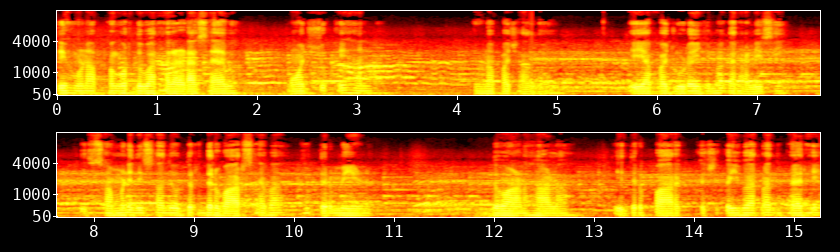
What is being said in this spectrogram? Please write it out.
ਤੇ। ਹੁਣ ਆਪਾਂ ਗੁਰਦੁਆਰਾ ਰਾੜਾ ਸਾਹਿਬ ਪਹੁੰਚ ਚੁੱਕੇ ਹਨ। ਹੁਣ ਆਪਾਂ ਚੱਲਦੇ ਹਾਂ। ਤੇ ਆਪਾਂ ਜੋੜਾ ਹੀ ਜਮ੍ਹਾਂ ਕਰਾ ਲਈ ਸੀ। ਤੇ ਸਾਹਮਣੇ ਦੇਖ ਸਕਦੇ ਹੋ ਉੱਧਰ ਦਰਬਾਰ ਸਾਹਿਬ ਆ, ਜਿੱਧਰ ਮੇਨ ਦੀਵਾਨ ਹਾਲ ਆ। ਇੱਧਰ ਪਾਰਕ 'ਚ ਕਈ ਵਾਰ ਨਾ ਦੁਪਹਿਰੇ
